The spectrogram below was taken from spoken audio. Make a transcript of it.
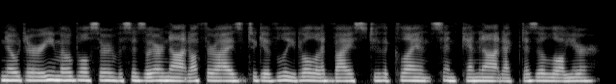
Notary mobile services are not authorized to give legal advice to the clients and cannot act as a lawyer.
